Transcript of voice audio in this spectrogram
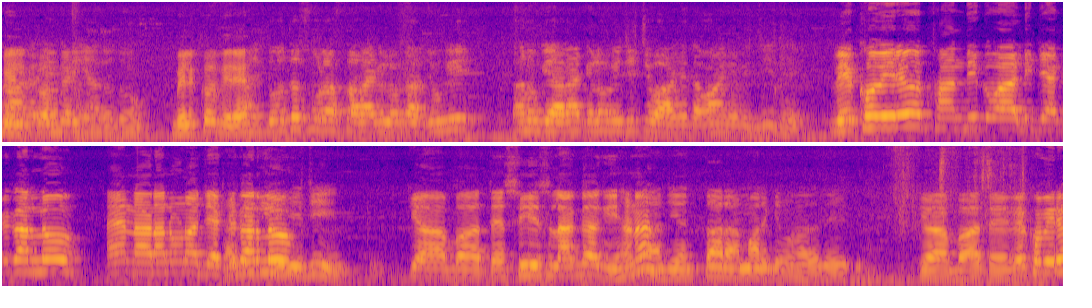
ਤਾਂ। ਕਰਕੇ ਘੜੀਆਂ ਦੁੱਧੋਂ। ਬਿਲਕੁਲ ਵੀਰੇ। ਦੁੱਧ 16 17 ਕਿਲੋ ਕਰ ਜੂਗੀ। ਤੁਹਾਨੂੰ 11 ਕਿਲੋ ਹੀ ਚਵਾ ਕੇ ਦਵਾਂਗੇ ਵੀਰ ਜੀ ਦੇ। ਵੇਖੋ ਵੀਰੇ ਥਾਂ ਦੀ ਕੁਆਲਿਟੀ ਚੈੱਕ ਕਰ ਲਓ। ਐ ਨਾੜਾ ਨੂਣਾ ਚੈੱਕ ਕਰ ਲਓ। ਵੀਰ ਜੀ? ਕੀ ਬਾਤ ਹੈ ਸੀਸ ਲੱਗ ਆ ਗਈ ਹਨਾ? ਹਾਂਜੀ ਧਾਰਾ ਮਾਰ ਕੇ ਵਿਖਾ ਦੇ ਕੀ ਬਾਤ ਹੈ। ਵੇਖੋ ਵੀਰੇ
